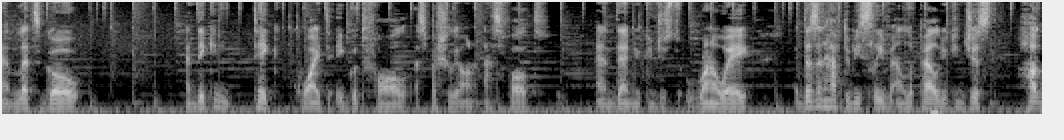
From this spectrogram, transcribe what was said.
and lets go and they can take quite a good fall especially on asphalt and then you can just run away. It doesn't have to be sleeve and lapel, you can just hug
